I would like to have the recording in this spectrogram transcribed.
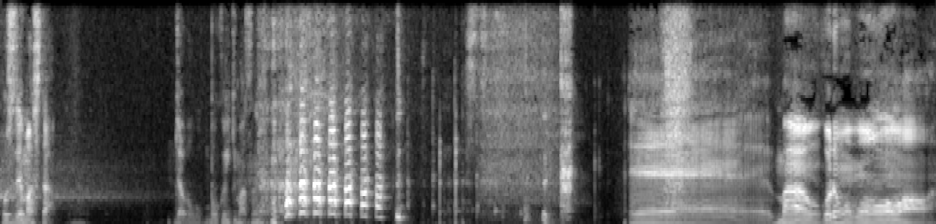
星出ました。じゃあ僕、僕行きますね。えー、まあ、これもも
